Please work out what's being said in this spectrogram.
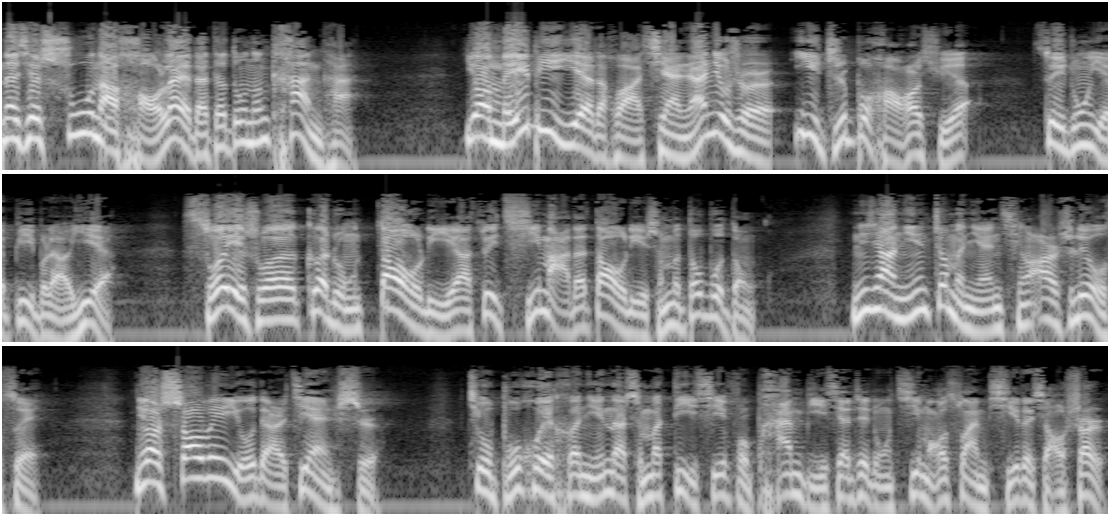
那些书呢好赖的他都能看看。要没毕业的话，显然就是一直不好好学，最终也毕不了业。所以说，各种道理啊，最起码的道理什么都不懂。你像您这么年轻，二十六岁，你要稍微有点见识，就不会和您的什么弟媳妇攀比些这种鸡毛蒜皮的小事儿。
